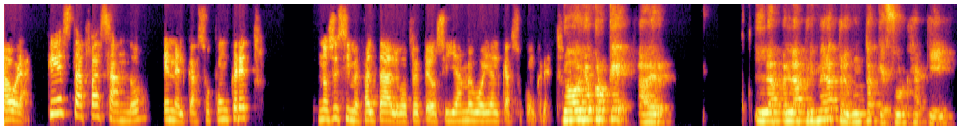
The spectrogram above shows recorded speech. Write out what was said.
Ahora, ¿qué está pasando en el caso concreto? No sé si me falta algo, Pepe, o si ya me voy al caso concreto. No, yo creo que, a ver, la, primera pregunta que surge aquí,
